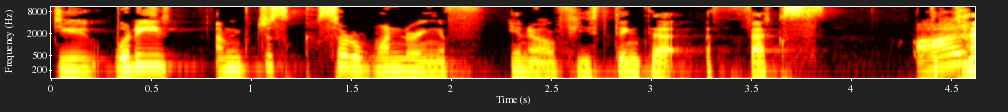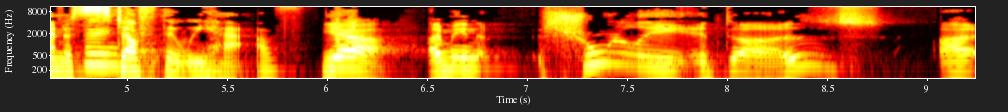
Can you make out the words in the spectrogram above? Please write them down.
Do you, what do you, I'm just sort of wondering if, you know, if you think that affects the I kind of stuff that we have. Yeah, I mean, surely it does, uh,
